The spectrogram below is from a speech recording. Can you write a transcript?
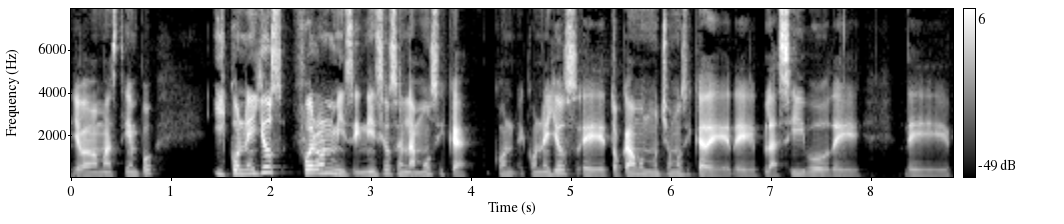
llevaba más tiempo. Y con ellos fueron mis inicios en la música. Con, con ellos eh, tocábamos mucha música de, de Placebo, de, de...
